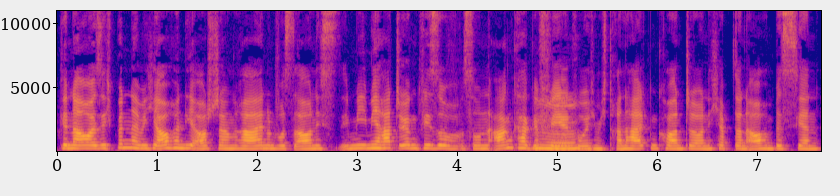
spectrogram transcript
genau. Also ich bin nämlich auch in die Ausstellung rein und wusste auch nicht, mir, mir hat irgendwie so, so ein Anker gefehlt, wo ich mich dran halten konnte. Und ich habe dann auch ein bisschen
